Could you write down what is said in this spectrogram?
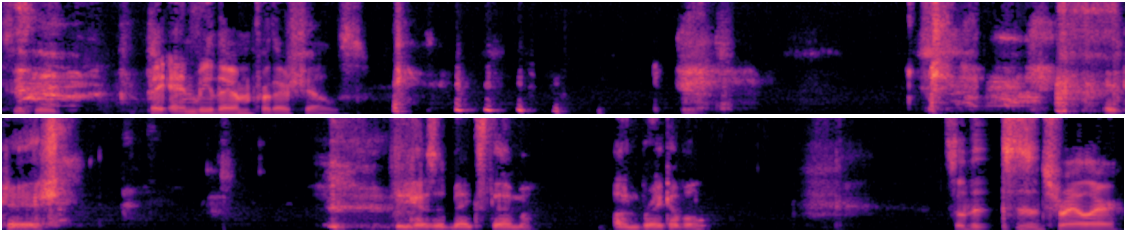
Seafood. they envy them for their shells. Okay. because it makes them unbreakable? So this is a trailer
